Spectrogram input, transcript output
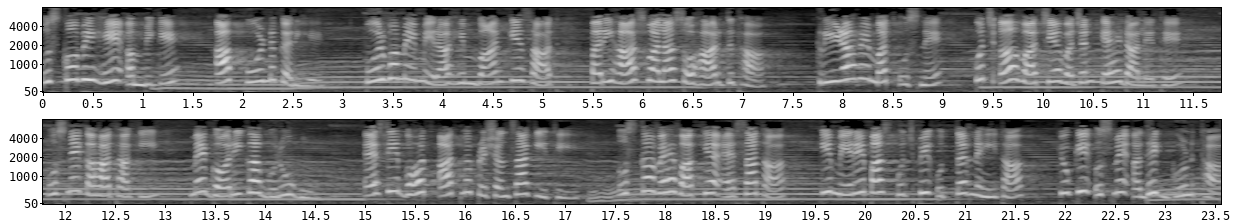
उसको भी हे अंबिके आप पूर्ण करिए। पूर्व में मेरा हिमवान के साथ परिहास वाला सौहार्द था। क्रीड़ा में मत उसने कुछ अवाच्य वचन कह डाले थे। उसने कहा था कि मैं गौरी का गुरु हूँ। ऐसी बहुत आत्म प्रशंसा की थी। उसका वह वाक्य ऐसा था कि मेरे पास कुछ भी उत्तर नहीं था, क्योंकि उसमें अधिक गुण था।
